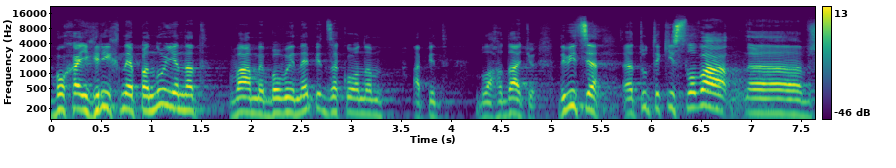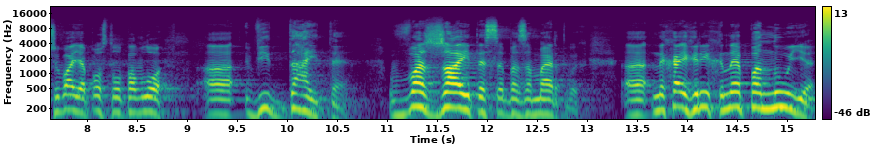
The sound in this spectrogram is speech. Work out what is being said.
Бо хай гріх не панує над вами, бо ви не під законом, а під благодаттю. Дивіться, е, тут такі слова е, вживає апостол Павло. Е, Віддайте, вважайте себе за мертвих. Нехай гріх не панує,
